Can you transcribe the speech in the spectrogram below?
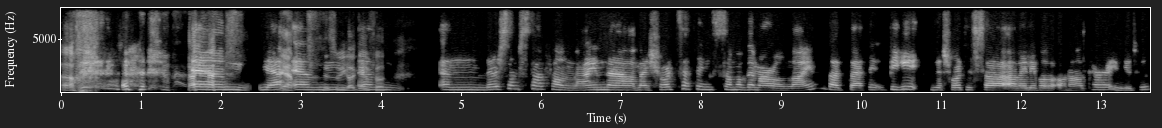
oh. and yeah, yep. and, and, and there's some stuff online. Uh, my shorts, I think some of them are online, but I think Piggy, the short is uh, available on Alter in YouTube.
